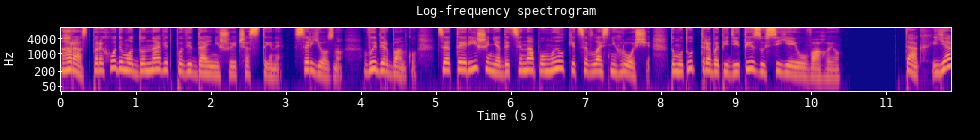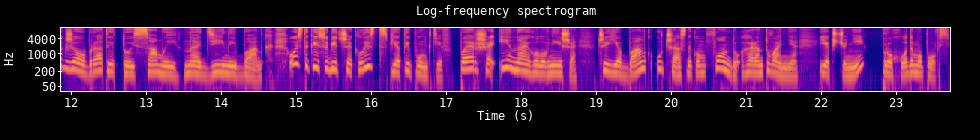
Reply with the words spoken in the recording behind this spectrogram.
Гаразд, переходимо до найвідповідальнішої частини. Серйозно, вибір банку – це те рішення, де ціна помилки – це власні гроші, тому тут треба підійти з усією увагою. Так, як же обрати той самий надійний банк? Ось такий собі чек-лист з п'яти пунктів. Перше і найголовніше – чи є банк учасником фонду гарантування? Якщо ні, проходимо повз.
